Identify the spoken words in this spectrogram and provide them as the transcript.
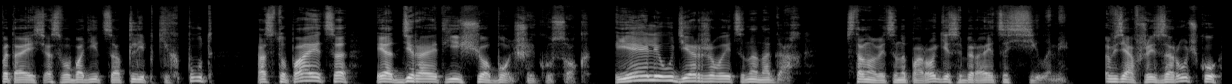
Пытаясь освободиться от липких пут, оступается и отдирает еще больший кусок. Еле удерживается на ногах. Становится на пороге, собирается силами. Взявшись за ручку,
